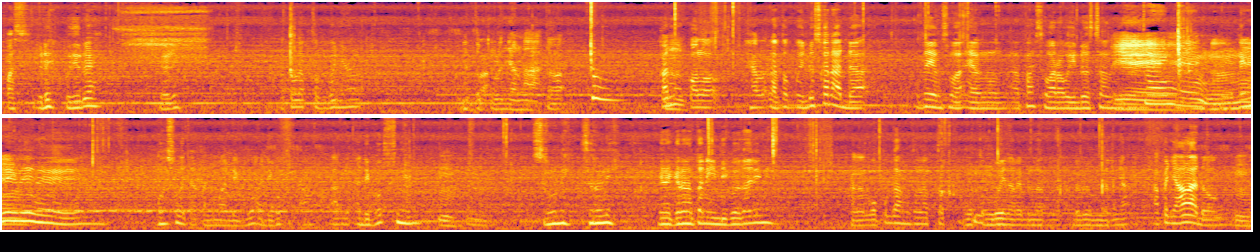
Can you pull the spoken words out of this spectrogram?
pas udah gue tidur ya udah. Itu laptop gue nyala. Laptop lu nyala. Kan Hmm. kalau laptop Windows kan ada itu yang suara yang apa suara Windows kan iya gue sulit apa nama adik gue adik gue adik, gue tuh senyum. Hmm. seru nih seru nih. Gara-gara nonton Indigo tadi nih. Kagak gue pegang tuh laptop. Gue tungguin sampai bener udah bener nyala apa nyala dong. Hmm.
